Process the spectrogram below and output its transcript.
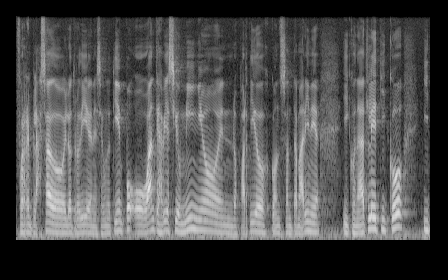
fue reemplazado el otro día en el segundo tiempo, o antes había sido Miño en los partidos con Santa Marina y con Atlético. Y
